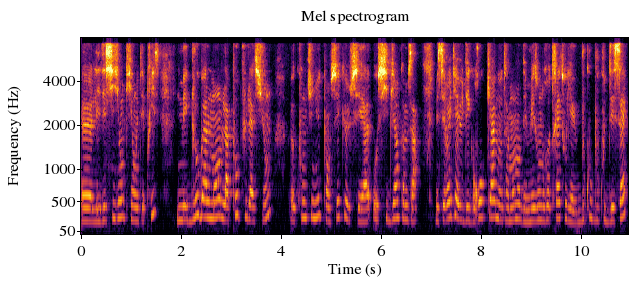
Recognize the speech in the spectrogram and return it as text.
euh, les décisions qui ont été prises. Mais globalement, la population euh, continue de penser que c'est aussi bien comme ça. Mais c'est vrai qu'il y a eu des gros cas, notamment dans des maisons de retraite où il y a eu beaucoup, beaucoup de décès.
